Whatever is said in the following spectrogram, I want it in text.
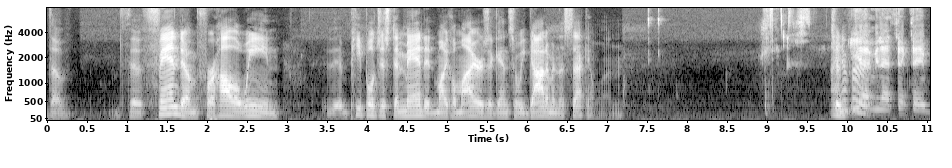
the the fandom for halloween people just demanded Michael Myers again, so we got him in the second one. I never, Yeah, I mean, I think they,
